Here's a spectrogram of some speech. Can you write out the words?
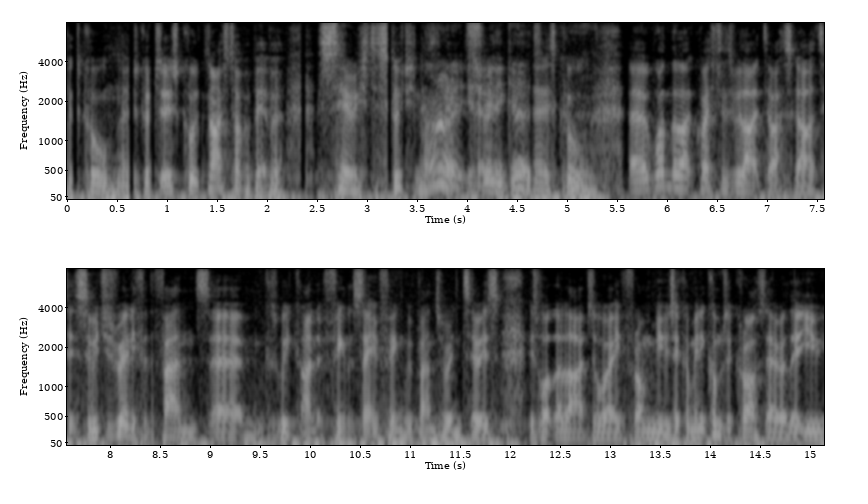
it's cool. No, it's good. It's cool. It's nice to have a bit of a serious discussion. Isn't No, it? it's know? really good. Yeah, it's cool. Uh, one of the like questions we like to ask artists, which is really for the fans, because we kind of think the same thing with bands we're into, is is what their lives away from music. I mean, it comes across, Arielle, that you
